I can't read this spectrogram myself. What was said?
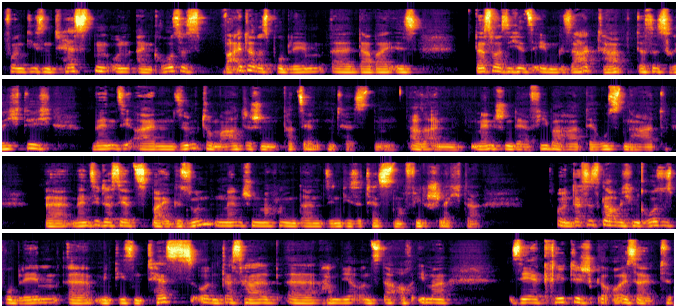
von diesen Testen und ein großes weiteres Problem äh, dabei ist, das, was ich jetzt eben gesagt habe, das ist richtig, wenn Sie einen symptomatischen Patienten testen, also einen Menschen, der Fieber hat, der Husten hat, äh, wenn Sie das jetzt bei gesunden Menschen machen, dann sind diese Tests noch viel schlechter. Und das ist, glaube ich, ein großes Problem äh, mit diesen Tests. Und deshalb äh, haben wir uns da auch immer sehr kritisch geäußert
